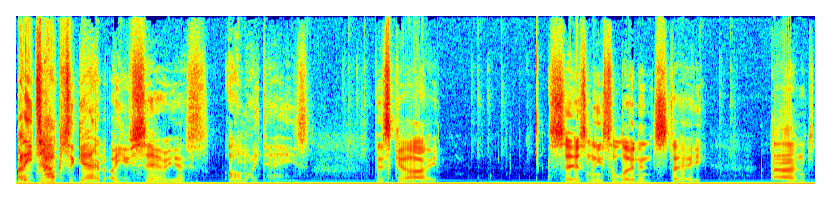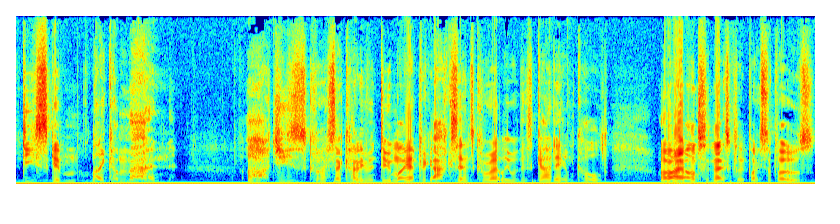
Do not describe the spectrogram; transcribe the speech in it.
And he tabs again. Are you serious? Oh my days. This guy seriously needs to learn and stay and D-scim like a man. Oh, Jesus Christ, I can't even do my epic accents correctly with this goddamn cold. Alright, on to the next clip, I suppose.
